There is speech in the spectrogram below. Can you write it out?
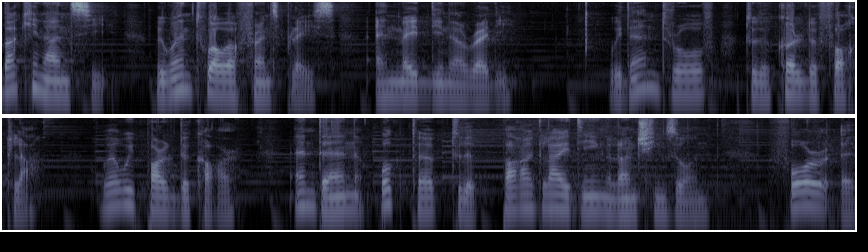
Back in Annecy, we went to our friend's place and made dinner ready. We then drove to the Col de Forclaz, where we parked the car, and then walked up to the paragliding launching zone for a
